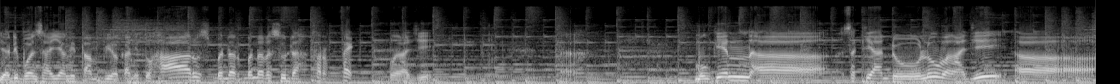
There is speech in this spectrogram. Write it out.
Jadi bonsai yang ditampilkan itu harus benar-benar sudah perfect mengaji. Nah, mungkin uh, sekian dulu mengaji uh,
